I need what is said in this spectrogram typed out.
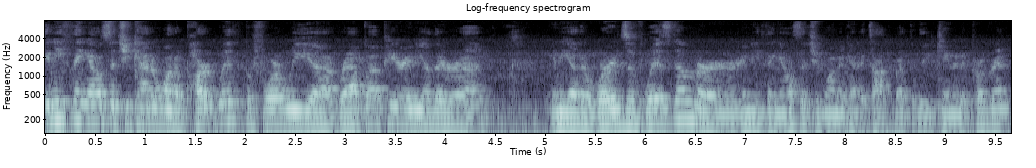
anything else that you kind of want to part with before we uh, wrap up here? Any other uh, any other words of wisdom or anything else that you want to kind of talk about the lead candidate program?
